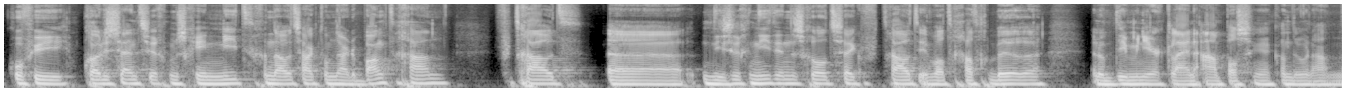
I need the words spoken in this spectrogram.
koffieproducent zich misschien niet genoodzaakt om naar de bank te gaan. Vertrouwt, uh, die zich niet in de schuld, zeker vertrouwt in wat er gaat gebeuren. En op die manier kleine aanpassingen kan doen aan,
